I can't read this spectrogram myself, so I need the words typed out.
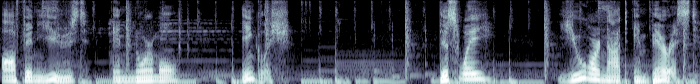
often used in normal English. This way, you are not embarrassed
